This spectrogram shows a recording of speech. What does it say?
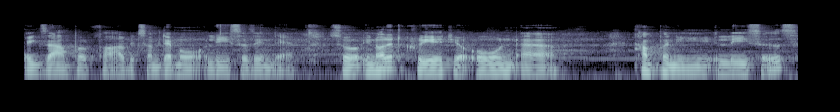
example file with some demo leases in there. So in order to create your own uh, company leases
